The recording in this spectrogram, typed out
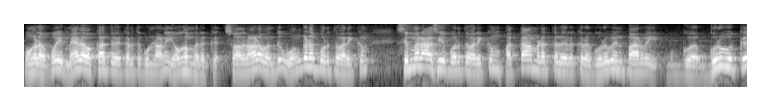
உங்களை போய் மேலே உக்காத்து வைக்கிறதுக்கு உண்டான யோகம் இருக்குது ஸோ அதனால் வந்து உங்களை பொறுத்த வரைக்கும் சிம்மராசியை பொறுத்த வரைக்கும் பத்தாம் இடத்துல இருக்கிற குருவின் பார்வை கு- குருவுக்கு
